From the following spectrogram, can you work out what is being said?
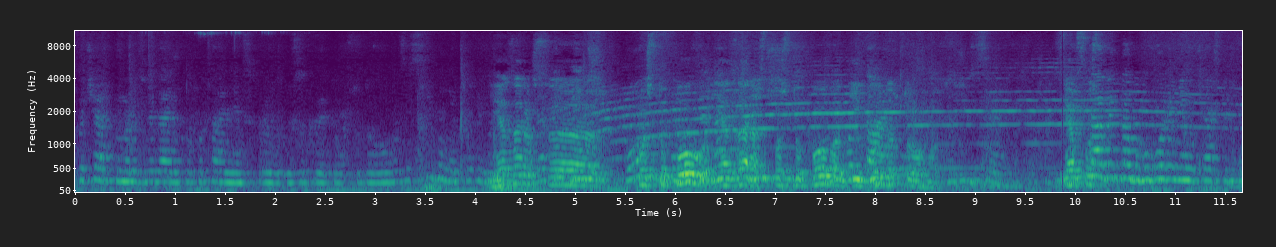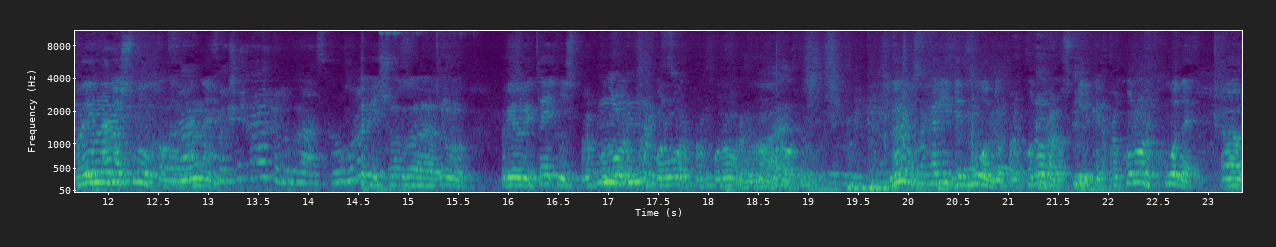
Спочатку ми розглядаємо клопотання з приводу закритого судового засідання. потім Я зараз е, більш поступово, я зараз поступово йду до того. Я пос- Ставить на обговорення учасників. Ви не дослухали мене. Зачекайте, будь ласка. Що за ну, пріоритетність прокурор, прокурор, прокурор, прокурор. У мене взагалі відвод до прокурора, оскільки прокурор ходить. е, е,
